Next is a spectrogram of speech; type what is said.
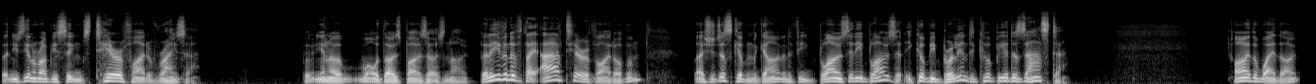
But New Zealand rugby seems terrified of Razor. But, you know, what would those bozos know? But even if they are terrified of him, they should just give him a go. And if he blows it, he blows it. He could be brilliant, it could be a disaster. Either way, though,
